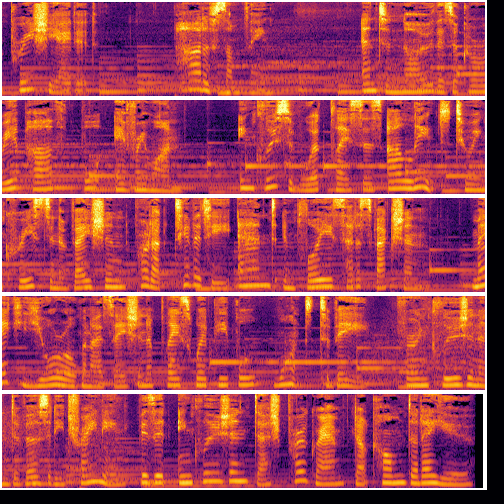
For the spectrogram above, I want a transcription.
appreciated, part of something, and to know there's a career path for everyone. Inclusive workplaces are linked to increased innovation, productivity, and employee satisfaction. Make your organisation a place where people want to be. For inclusion and diversity training, visit inclusion-program.com.au.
